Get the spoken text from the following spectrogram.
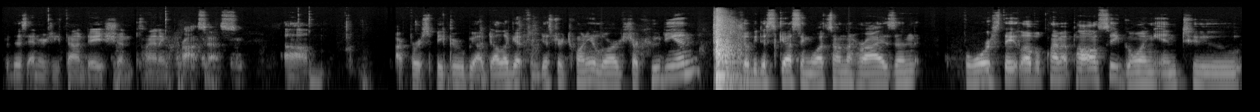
for this Energy Foundation planning process. Um, our first speaker will be our delegate from District 20, Lorig Charkoudian. She'll be discussing what's on the horizon for state level climate policy going into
